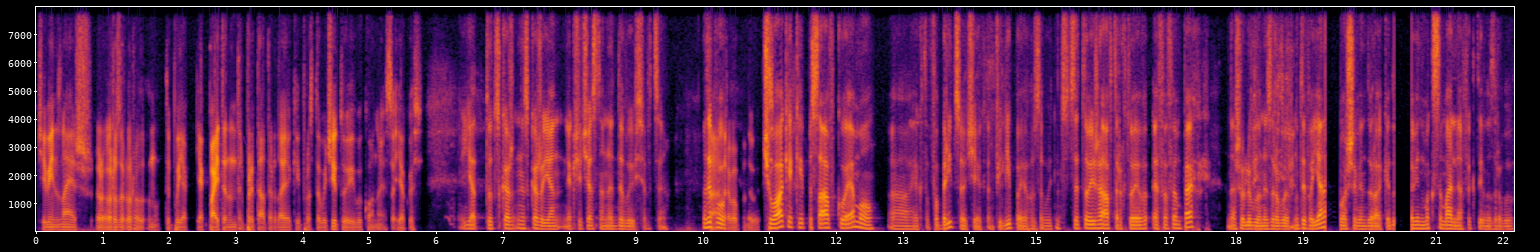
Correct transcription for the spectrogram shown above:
чи він, знаєш, роз, роз, ну, типу, як, як Python-інтерпретатор, да, який просто вичитує і виконує якось. Я тут скажу, не скажу, я, якщо чесно, не дивився в це. Ну, Да, типу, треба подивитися. чувак, який писав QEMO, як то Фабріціо, чи як там Філіппа його зовуть. Ну, це, той же автор, хто FFmpeg, наш улюблений зробив. Ну, типу, я що він дурак. Я думаю, він максимально ефективно зробив.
